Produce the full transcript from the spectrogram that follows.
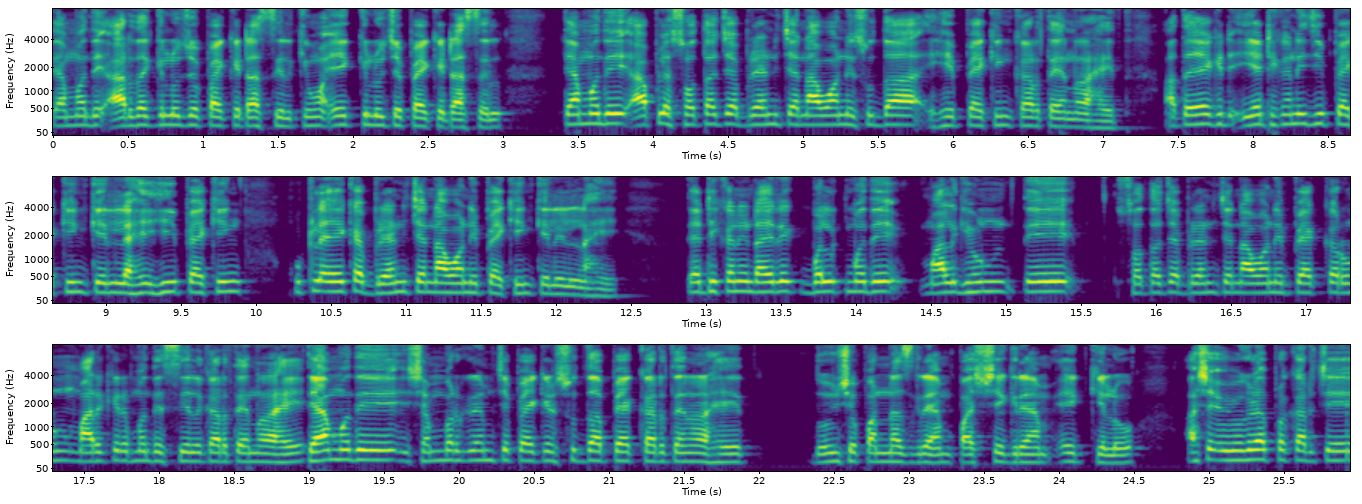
त्यामध्ये अर्धा किलोचं पॅकेट असेल किंवा एक किलोचे पॅकेट असेल त्यामध्ये आपल्या स्वतःच्या ब्रँडच्या नावाने सुद्धा हे पॅकिंग करता येणार आहेत. आता या या ठिकाणी जी पॅकिंग केलेली आहे ही पॅकिंग कुठल्या एका ब्रँडच्या नावाने पॅकिंग केलेली नाही. त्या ठिकाणी डायरेक्ट बल्कमध्ये माल घेऊन ते स्वतःच्या ब्रँडच्या नावाने पॅक करून मार्केटमध्ये सेल करता येणार आहे. त्यामध्ये शंभर ग्रॅमचे पॅकेटसुद्धा पॅक करता येणार आहेत. दोनशे पन्नास ग्रॅम पाचशे ग्रॅम एक किलो अशा वेगवेगळ्या प्रकारचे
